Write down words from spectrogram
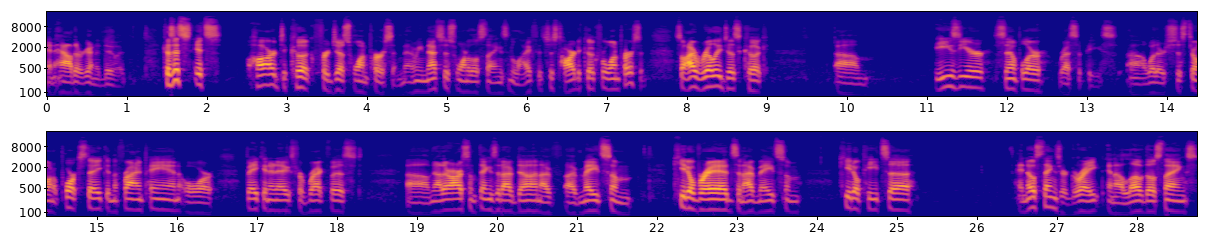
and how they're going to do it. Because it's it's hard to cook for just one person. I mean, that's just one of those things in life. It's just hard to cook for one person. So I really just cook um, easier, simpler recipes. Uh, whether it's just throwing a pork steak in the frying pan or bacon and eggs for breakfast um, now there are some things that I've done. I've I've made some keto breads and I've made some keto pizza, and those things are great, and I love those things.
